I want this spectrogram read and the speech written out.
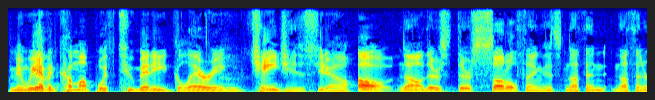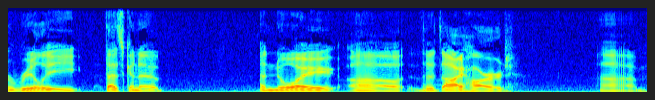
I mean, we haven't come up with too many glaring changes, you know. oh no, there's there's subtle things. It's nothing nothing really that's gonna annoy uh, the diehard um,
